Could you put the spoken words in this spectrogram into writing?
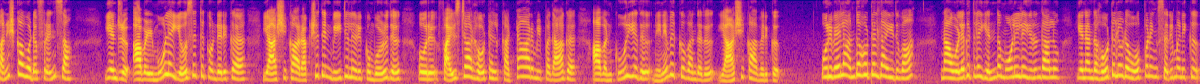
கனிஷ்காவோட ஃப்ரெண்ட்ஸா என்று அவள் மூளை யோசித்துக் கொண்டிருக்க யாஷிகா ரக்ஷத்தின் வீட்டில் இருக்கும் பொழுது ஒரு ஃபைவ் ஸ்டார் ஹோட்டல் கட்ட ஆரம்பிப்பதாக அவன் கூறியது நினைவுக்கு வந்தது யாஷிகாவிற்கு. ஒருவேளை அந்த ஹோட்டல் தான் இதுவா? நான் உலகத்துல எந்த மூலையில இருந்தாலும் என் அந்த ஹோட்டலோட ஓப்பனிங் செரிமனிக்கு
